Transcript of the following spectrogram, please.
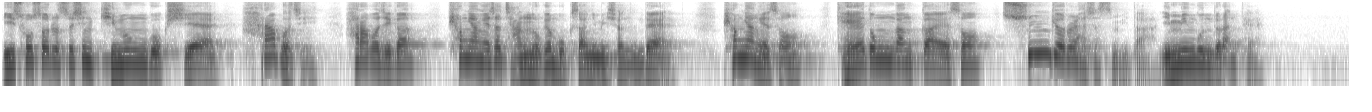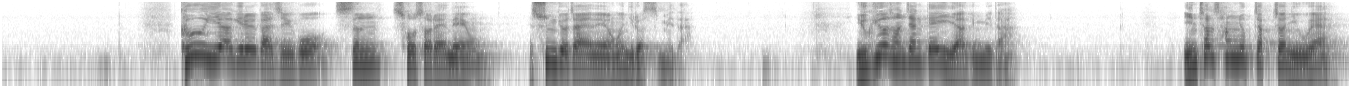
이 소설을 쓰신 김은국 씨의 할아버지, 할아버지가 평양에서 장로교 목사님이셨는데 평양에서 대동강가에서 순교를 하셨습니다. 인민군들한테. 그 이야기를 가지고 쓴 소설의 내용, 순교자의 내용은 이렇습니다. 6.25 전쟁 때의 이야기입니다. 인천 상륙작전 이후에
